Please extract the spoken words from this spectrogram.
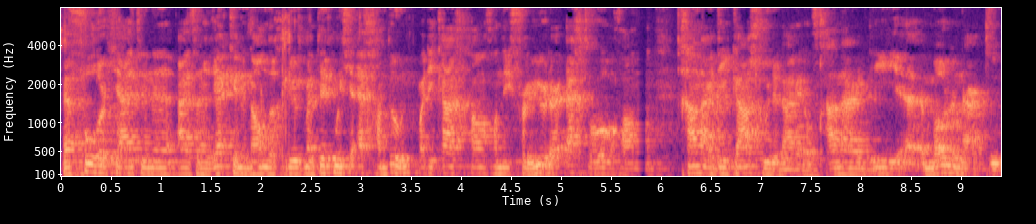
een foldertje uit een, uit een rek in een ander geduwd. Maar dit moet je echt gaan doen. Maar die krijgen gewoon van die verhuurder echt te horen van... ga naar die kaasboerderij of ga naar die uh, molenaar toe.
